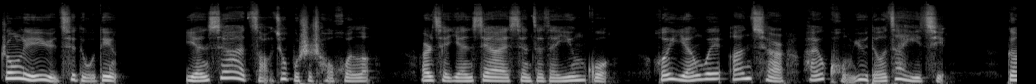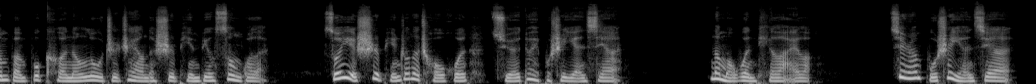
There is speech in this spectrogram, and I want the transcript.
钟离语气笃定，严心爱早就不是丑魂了。而且严心爱现在在英国，和严威、安琪儿还有孔玉德在一起，根本不可能录制这样的视频并送过来，所以视频中的丑魂绝对不是严心爱。那么问题来了，既然不是严心爱，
